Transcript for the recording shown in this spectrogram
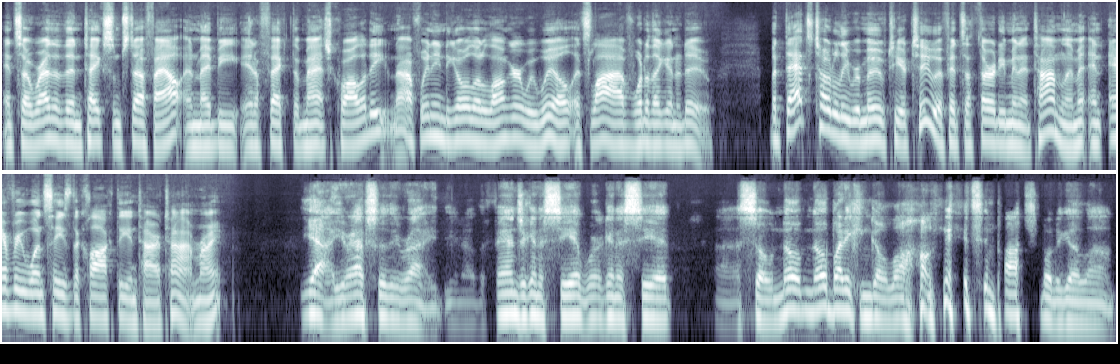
And so rather than take some stuff out and maybe it affect the match quality, now if we need to go a little longer, we will. It's live. What are they going to do? But that's totally removed here too if it's a 30 minute time limit and everyone sees the clock the entire time, right? Yeah, you're absolutely right. You know, the fans are going to see it. We're going to see it. Uh, so no, nobody can go long. it's impossible to go long.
